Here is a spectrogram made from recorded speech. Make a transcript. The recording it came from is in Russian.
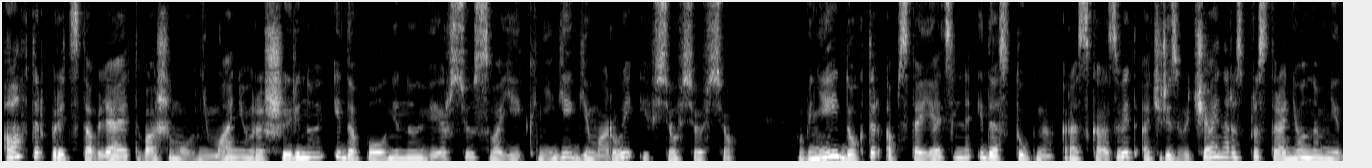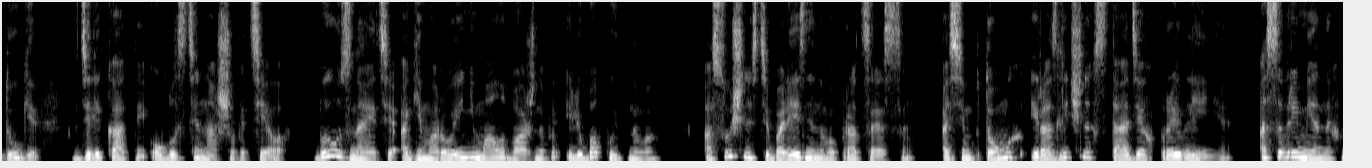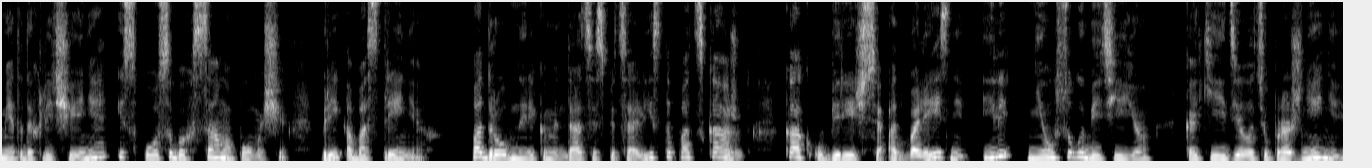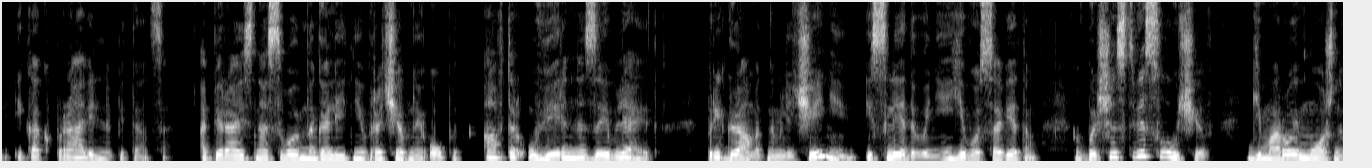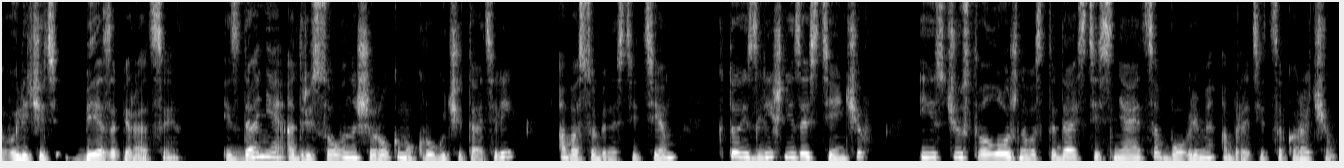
Автор представляет вашему вниманию расширенную и дополненную версию своей книги «Геморрой и все-все-все». В ней доктор обстоятельно и доступно рассказывает о чрезвычайно распространенном недуге в деликатной области нашего тела. Вы узнаете о геморрое немало важного и любопытного, о сущности болезненного процесса, о симптомах и различных стадиях проявления, о современных методах лечения и способах самопомощи при обострениях. Подробные рекомендации специалиста подскажут, как уберечься от болезни или не усугубить ее, какие делать упражнения и как правильно питаться. Опираясь на свой многолетний врачебный опыт, автор уверенно заявляет, при грамотном лечении и следовании его советам в большинстве случаев геморрой можно вылечить без операции. Издание адресовано широкому кругу читателей, а в особенности тем, кто излишне застенчив и из чувства ложного стыда стесняется вовремя обратиться к врачу.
